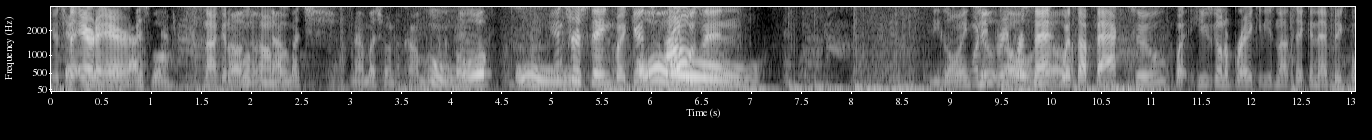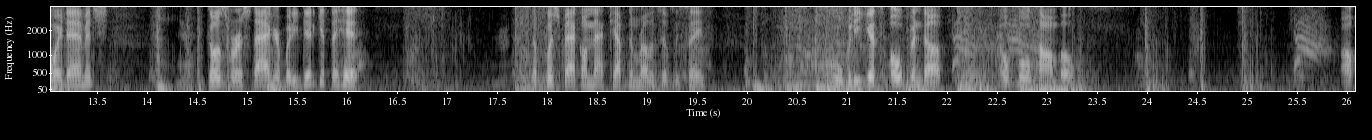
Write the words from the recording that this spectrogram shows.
Gets Check the air to air. Ice ball. Does not get a Oh full no, combo. not much. Not much on the combo. Ooh. Oh, ooh. Interesting, but gets Oh. frozen. He going to? 23% Oh, no. with a back two, but he's going to break it. He's not taking that big boy damage. Goes for a stagger, but he did get the hit. The pushback on that kept him relatively safe. Ooh, but he gets opened up. No full combo. Oh,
